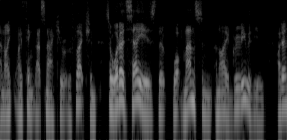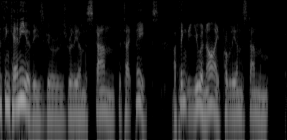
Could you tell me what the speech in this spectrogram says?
And I, I think that's an accurate reflection. So, what I'd say is that what Manson, and I agree with you, I don't think any of these gurus really understand the techniques. I hmm. think that you and I probably understand them a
